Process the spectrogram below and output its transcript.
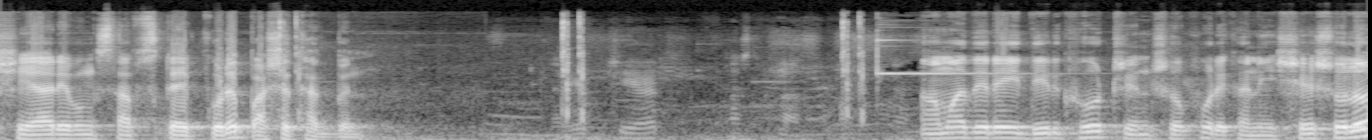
শেয়ার এবং সাবস্ক্রাইব করে পাশে থাকবেন। আমাদের এই দীর্ঘ ট্রেন সফর এখানেই শেষ হলো।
